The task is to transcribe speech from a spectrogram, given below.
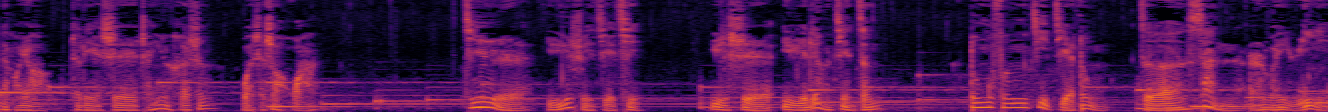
爱的朋友，这里是陈韵和声，我是少华。今日雨水节气，预示雨量渐增，东风既解冻，则散而为雨矣。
